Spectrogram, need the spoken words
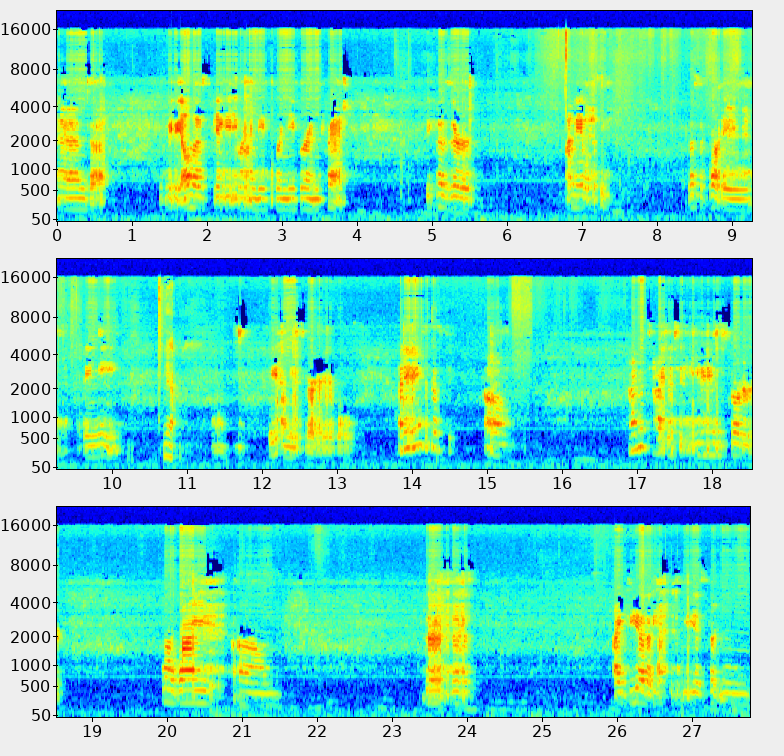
and uh, the illness get deeper and deeper and deeper entrenched because they're unable to see the support they they need. Yeah. Um, based on these variables, and I think this um, kind of ties into eating disorder, or why um, there's this idea that we have to be a certain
